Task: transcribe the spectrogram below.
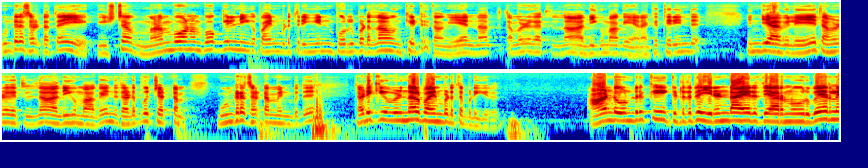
குண்டர் சட்டத்தை இஷ்ட மனம்போன போக்கில் நீங்கள் பயன்படுத்துகிறீங்கன்னு பொருள்பட தான் அவங்க கேட்டிருக்காங்க. ஏன்னா தமிழகத்தில் தான் அதிகமாக எனக்கு தெரிந்து இந்தியாவிலேயே தமிழகத்தில் தான் அதிகமாக இந்த தடுப்புச் சட்டம் குண்டர் சட்டம் என்பது தடுக்கி விழுந்தால் பயன்படுத்தப்படுகிறது. ஆண்டு ஒன்றுக்கு கிட்டத்தட்ட இரண்டாயிரத்தி அறநூறு பேரில்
